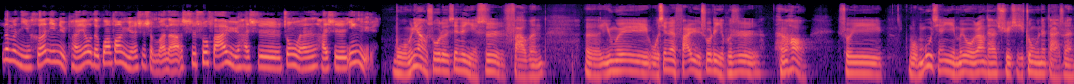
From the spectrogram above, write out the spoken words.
那么你和你女朋友的官方语言是什么呢？是说法语还是中文还是英语？我们俩说的现在也是法文，呃，因为我现在法语说的也不是很好，所以我目前也没有让他学习中文的打算，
